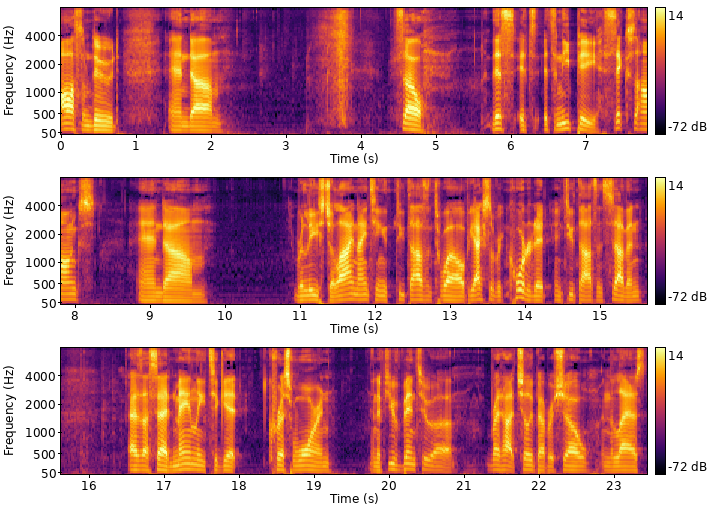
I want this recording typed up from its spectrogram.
awesome dude. And, um, so this it's it's an EP, six songs, and um, released July nineteenth, two thousand twelve. He actually recorded it in two thousand seven. As I said, mainly to get Chris Warren. And if you've been to a Red Hot Chili Pepper show in the last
